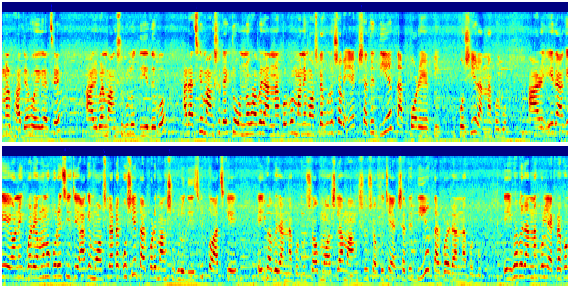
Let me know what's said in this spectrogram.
আমার ভাজা হয়ে গেছে, আর এবার মাংসগুলো দিয়ে দেবো আর আজকে মাংসটা একটু অন্যভাবে রান্না করব মানে মশলাগুলো সব একসাথে দিয়ে তারপরে আর কি কষিয়ে রান্না করব। আর এর আগে অনেকবার এমনও করেছি যে আগে মশলাটা কষিয়ে তারপরে মাংসগুলো দিয়েছি তো আজকে এইভাবে রান্না করব। সব মশলা, মাংস সব কিছু একসাথে দিয়ে তারপরে রান্না করব। এইভাবে রান্না করলে একরকম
